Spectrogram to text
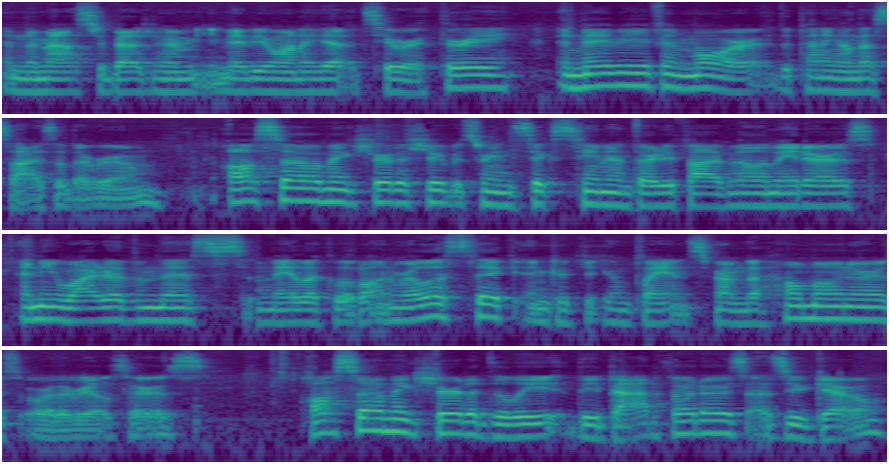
and the master bedroom, you maybe want to get two or three, and maybe even more depending on the size of the room. Also, make sure to shoot between 16 and 35 millimeters. Any wider than this may look a little unrealistic and could get complaints from the homeowners or the realtors. Also, make sure to delete the bad photos as you go.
